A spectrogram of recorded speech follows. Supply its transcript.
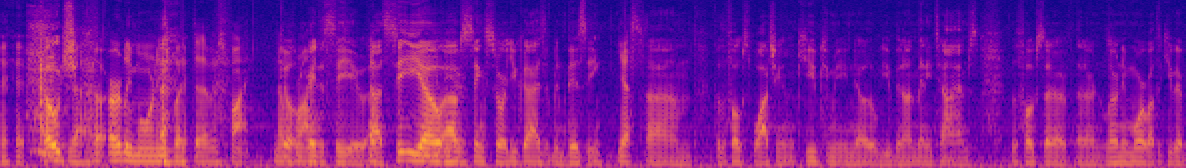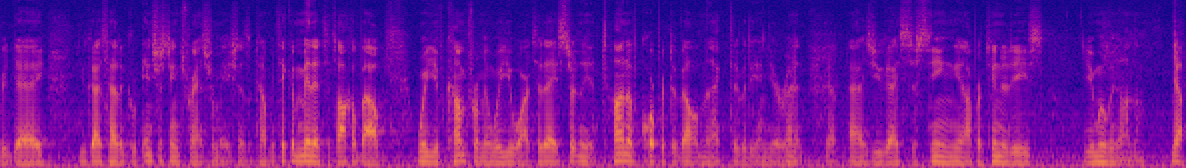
coach. Yeah, early morning, but uh, it was fine. No cool. problem. Great to see you. Yep. Uh, CEO of SyncSort, you guys have been busy. Yes. Um, for the folks watching in the CUBE community, know that you've been on many times. For the folks that are, that are learning more about the CUBE every day, you guys had an interesting transformation as a company. Take a minute to talk about where you've come from and where you are today. Certainly a ton of corporate development activity on your right. end. Yep. As you guys are seeing the opportunities, you're moving on them. Yep.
